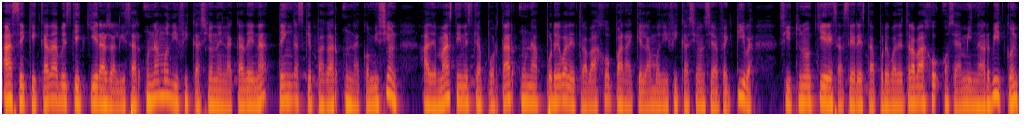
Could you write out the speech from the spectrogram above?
hace que cada vez que quieras realizar una modificación en la cadena tengas que pagar una comisión. Además tienes que aportar una prueba de trabajo para que la modificación sea efectiva. Si tú no quieres hacer esta prueba de trabajo, o sea, minar Bitcoin,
